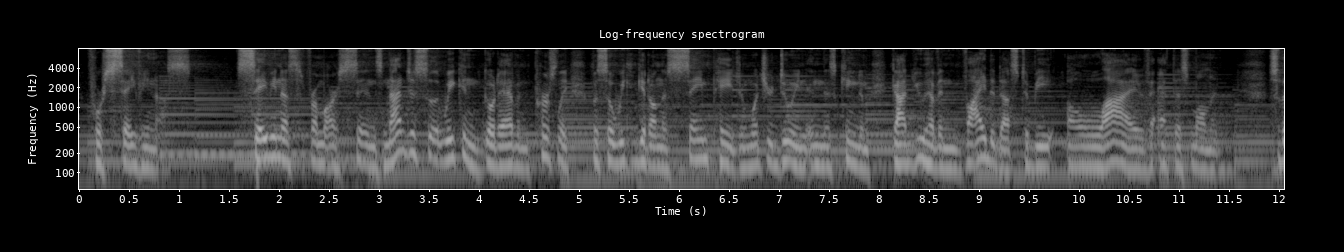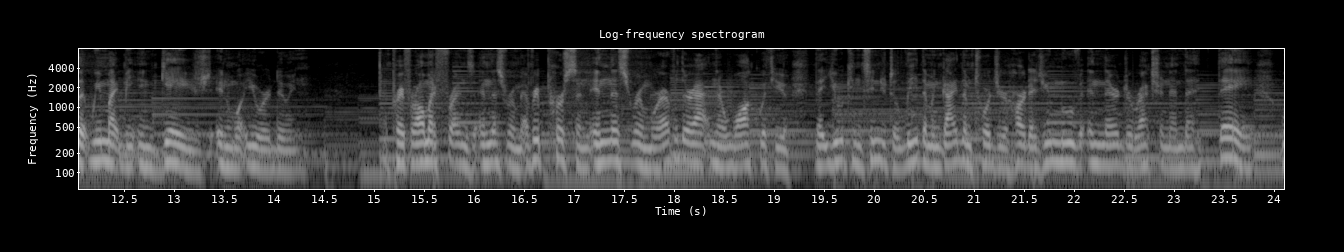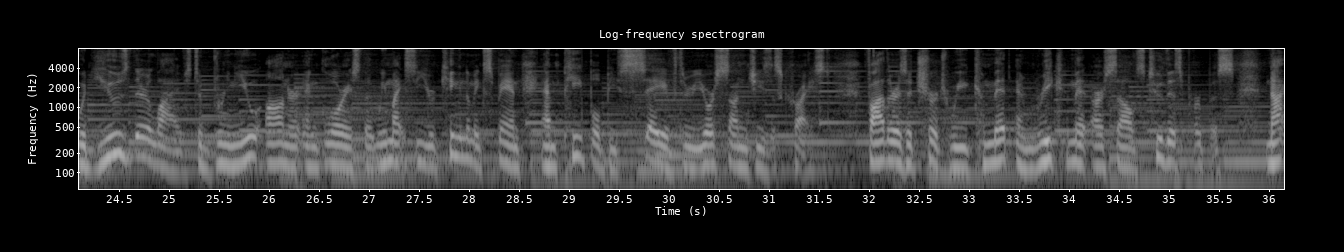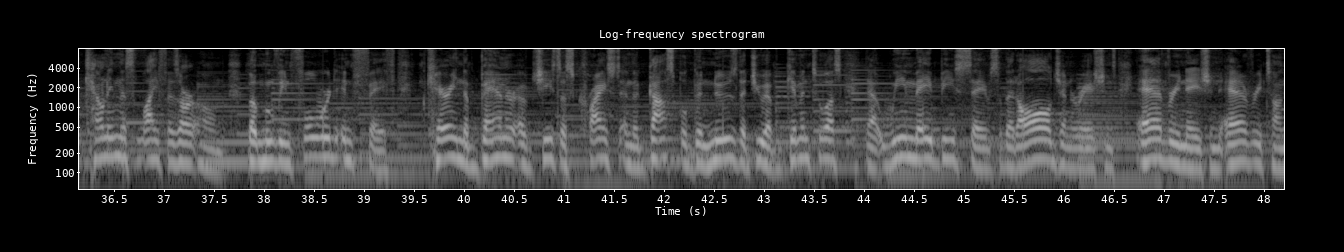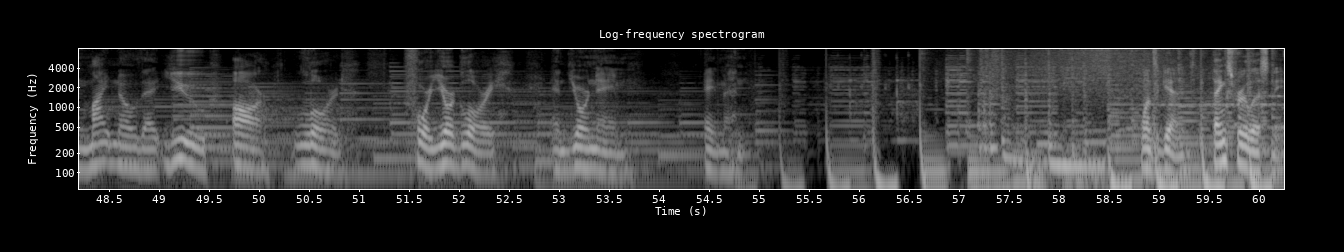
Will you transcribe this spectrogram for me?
for saving us. saving us from our sins, not just so that we can go to heaven personally, but so we can get on the same page in what you're doing in this kingdom. God, you have invited us to be alive at this moment so that we might be engaged in what you are doing. I pray for all my friends in this room, every person in this room, wherever they're at in their walk with you, that you would continue to lead them and guide them towards your heart as you move in their direction, and that they would use their lives to bring you honor and glory so that we might see your kingdom expand and people be saved through your Son, Jesus Christ. Father, as a church, we commit and recommit ourselves to this purpose, not counting this life as our own, but moving forward in faith, carrying the banner of Jesus Christ and the gospel good news that you have given to us, that we may be saved, so that all generations, every nation, every tongue might know that you are Lord for your glory and your name. Amen. Once again, thanks for listening.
